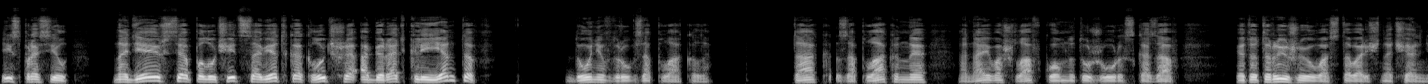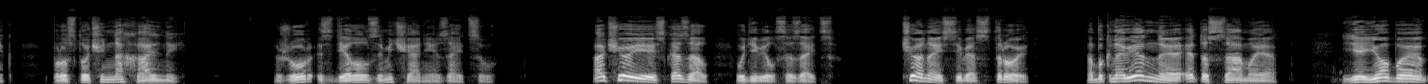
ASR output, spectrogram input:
и спросил, — надеешься получить совет, как лучше обирать клиентов? Дуня вдруг заплакала. Так, заплаканная, она и вошла в комнату Журы, сказав, — Этот рыжий у вас, товарищ начальник, просто очень нахальный. Жур сделал замечание Зайцеву. — А я ей сказал? — удивился Зайцев. — Что она из себя строит? Обыкновенная — это самое. Ее бы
